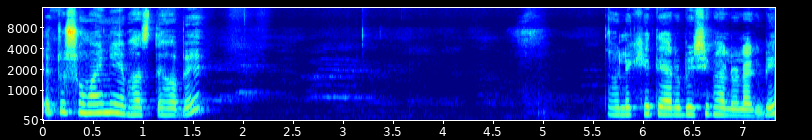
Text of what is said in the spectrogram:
একটু সময় নিয়ে ভাজতে হবে। তাহলে খেতে আরও বেশি ভালো লাগবে।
